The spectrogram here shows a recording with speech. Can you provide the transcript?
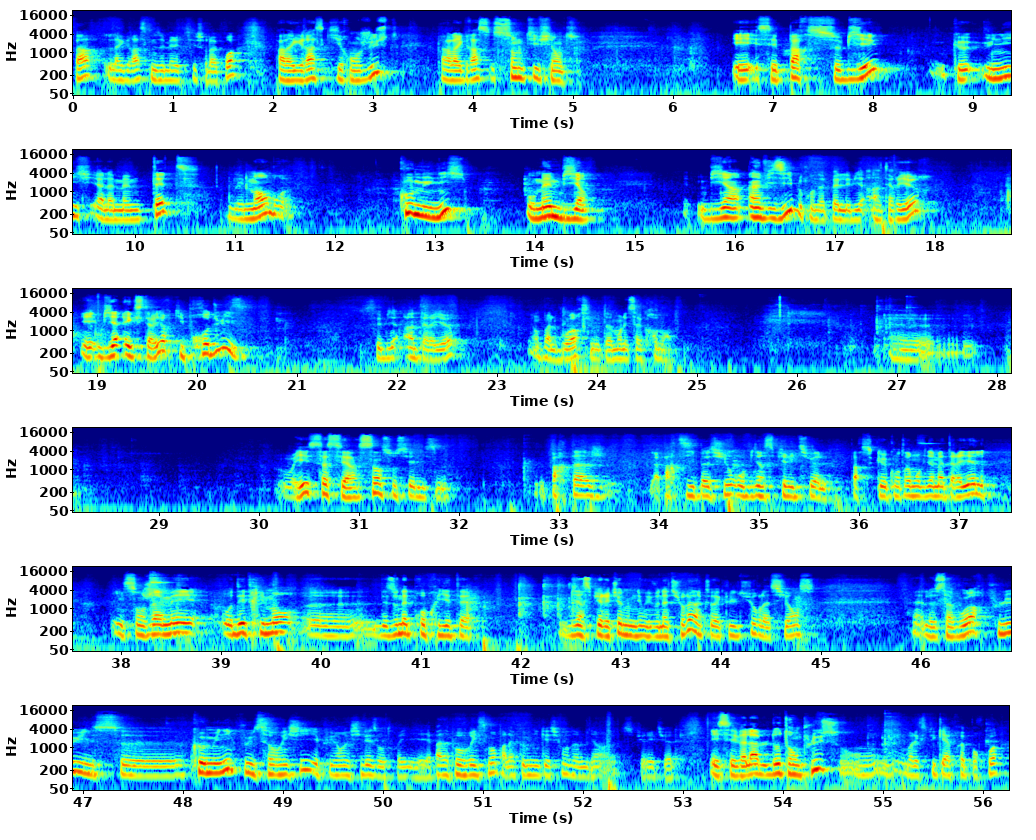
par la grâce qui nous a mérité sur la croix, par la grâce qui rend juste, par la grâce sanctifiante. Et c'est par ce biais que, unis à la même tête, les membres communient au même bien. Bien invisibles, qu'on appelle les biens intérieurs, et biens extérieurs qui produisent ces biens intérieurs on va le voir, c'est notamment les sacrements. Euh... Vous voyez, ça c'est un saint socialisme. Le partage, la participation aux biens spirituels. Parce que contrairement aux biens matériels, ils ne sont jamais au détriment euh, des honnêtes propriétaires. Les biens spirituels, même au niveau naturel, hein, que ce soit la culture, la science, le savoir, plus il se communique, plus il s'enrichit et plus il enrichit les autres. Il n'y a pas d'appauvrissement par la communication d'un bien spirituel. Et c'est valable d'autant plus, on, va l'expliquer après pourquoi,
